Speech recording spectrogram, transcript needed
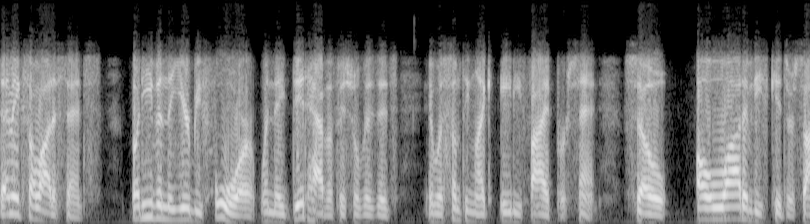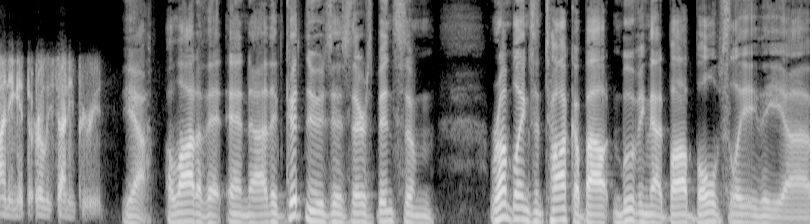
that makes a lot of sense. But even the year before, when they did have official visits, it was something like 85%. So a lot of these kids are signing at the early signing period. Yeah, a lot of it. And uh, the good news is there's been some rumblings and talk about moving that. Bob Bowlsby, the uh,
